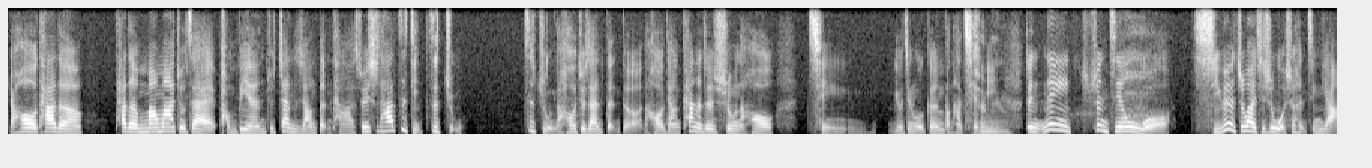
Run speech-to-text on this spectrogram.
然后他的他的妈妈就在旁边就站着这样等他，所以是他自己自主自主，然后就这样等的，然后这样看了这书，然后请。尤金罗根帮他签名，对那一瞬间我喜悦之外，其实我是很惊讶。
